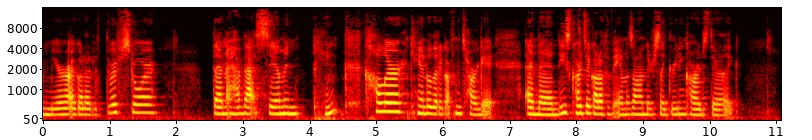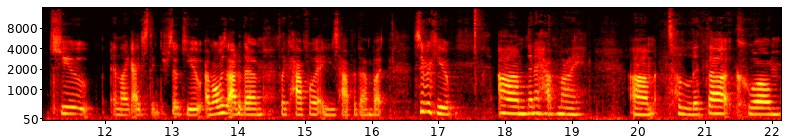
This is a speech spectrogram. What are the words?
mirror I got at a thrift store. Then I have that salmon pink color candle that I got from Target. And then these cards I got off of Amazon. They're just like greeting cards. They're like cute. And like, I just think they're so cute. I'm always out of them. It's like halfway, I use half of them, but super cute. Um, then I have my um, Talitha Koum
